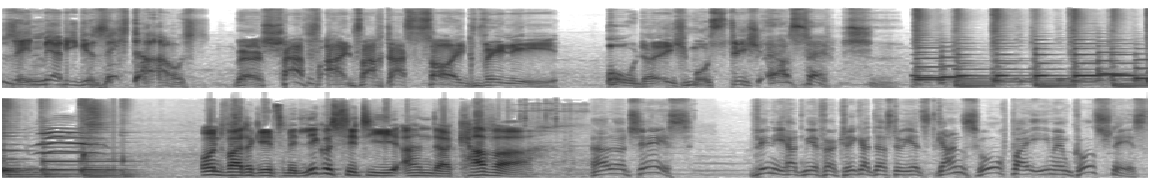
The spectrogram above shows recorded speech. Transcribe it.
sehen mehr wie Gesichter aus. Beschaff einfach das Zeug, Winnie. Oder ich muss dich ersetzen. Und weiter geht's mit Lego City Undercover. Hallo Chase. Vinny hat mir verklickert, dass du jetzt ganz hoch bei ihm im Kurs stehst.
